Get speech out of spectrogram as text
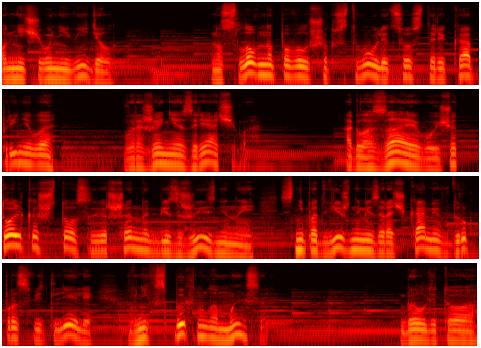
он ничего не видел — но словно по волшебству лицо старика приняло выражение зрячего, а глаза его, еще только что совершенно безжизненные, с неподвижными зрачками, вдруг просветлели, в них вспыхнула мысль. Был ли то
